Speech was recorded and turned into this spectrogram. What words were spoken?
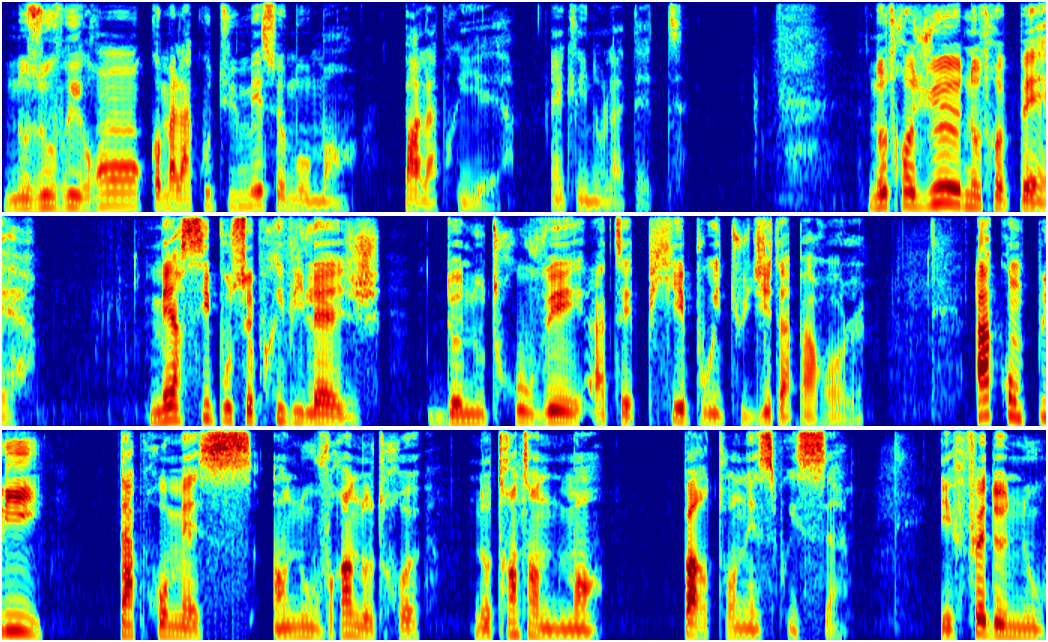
Nous ouvrirons, comme à l'accoutumée, ce moment par la prière. Inclinons la tête. Notre Dieu, notre Père, merci pour ce privilège de nous trouver à tes pieds pour étudier ta parole. Accomplis ta promesse en ouvrant notre, notre entendement par ton Esprit Saint et fais de nous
